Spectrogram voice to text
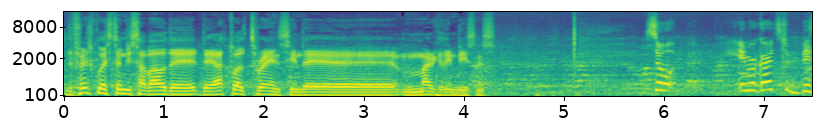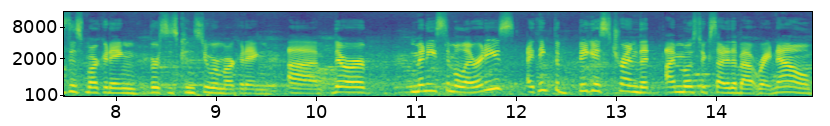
The first question is about the, the actual trends in the marketing business. So, in regards to business marketing versus consumer marketing, uh, there are many similarities. I think the biggest trend that I'm most excited about right now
